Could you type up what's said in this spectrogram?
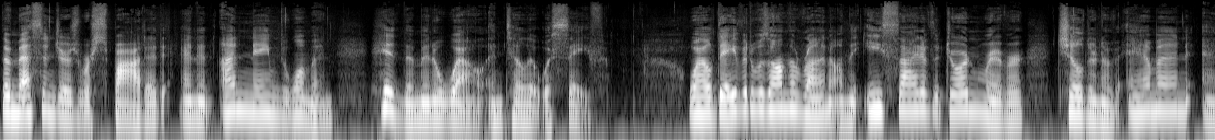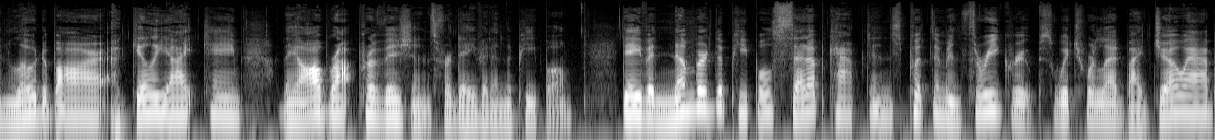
The messengers were spotted, and an unnamed woman hid them in a well until it was safe. While David was on the run on the east side of the Jordan River, children of Ammon and Lodebar, a Gileadite, came. They all brought provisions for David and the people. David numbered the people, set up captains, put them in three groups, which were led by Joab,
